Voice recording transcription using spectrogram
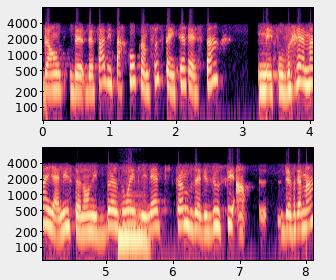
Donc, de, de faire des parcours comme ça, c'est intéressant, mais il faut vraiment y aller selon les besoins de mmh. l'élève. Puis comme vous avez dit aussi, en, de vraiment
